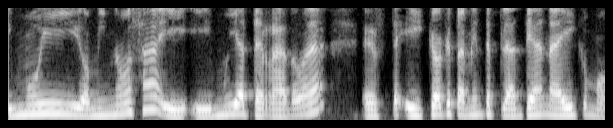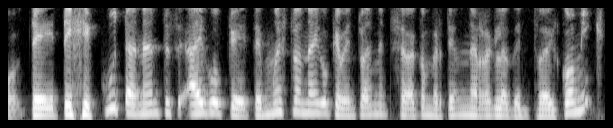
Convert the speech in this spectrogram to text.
y muy ominosa y, y muy aterradora. Este, y creo que también te plantean ahí como, te, te, ejecutan antes algo que, te muestran algo que eventualmente se va a convertir en una regla dentro del cómic,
